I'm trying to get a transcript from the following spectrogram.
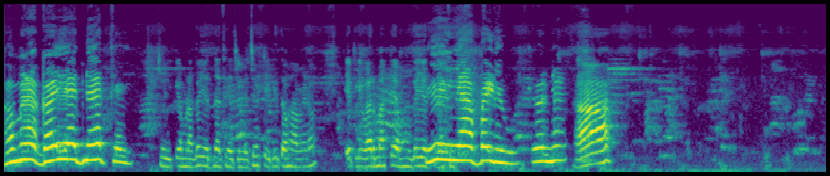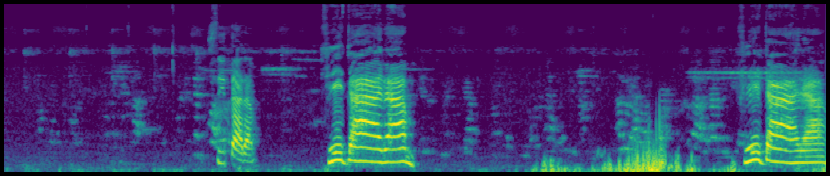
હમણાં ગઈ જ નથી. જોયું કે હમણાં ગઈ જ નથી હજી મેં ચટી લીધો હામેણો એટલી વારમાં કે હું ગઈ જ અહીંયા પડ્યું હા. સીતારામ. સીતારામ. સીતારામ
